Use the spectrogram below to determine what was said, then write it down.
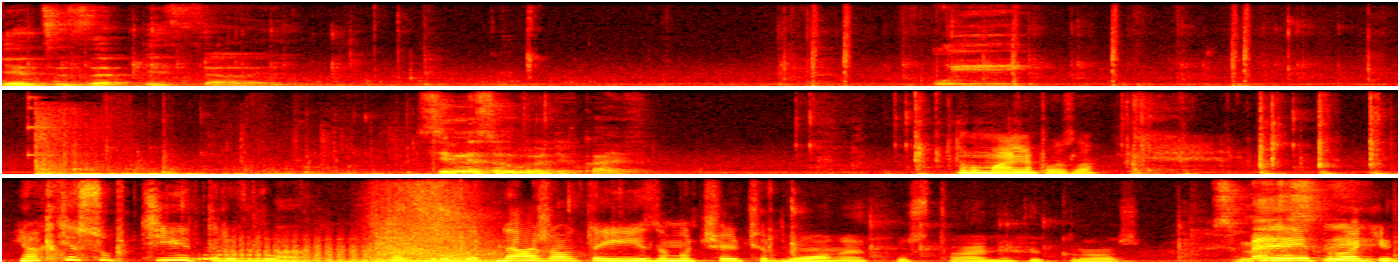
Я це записав. Ой. Сім ізумрудів кайф. Нормально повезла. Як ті субтитри вруб? Так зробити? Да, жовтий її замочив червоний. Червоних останніх якраз. Ти смислі? проти.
